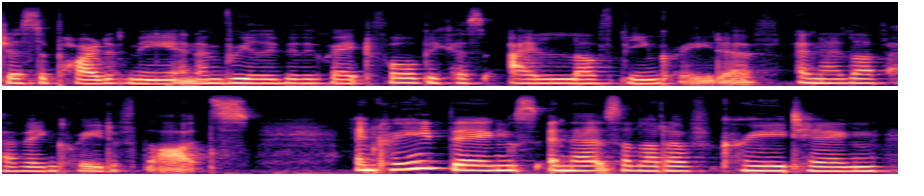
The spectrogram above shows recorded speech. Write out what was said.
just a part of me. And I'm really, really grateful because I love being creative and I love having creative thoughts and create things. And that's a lot of creating.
